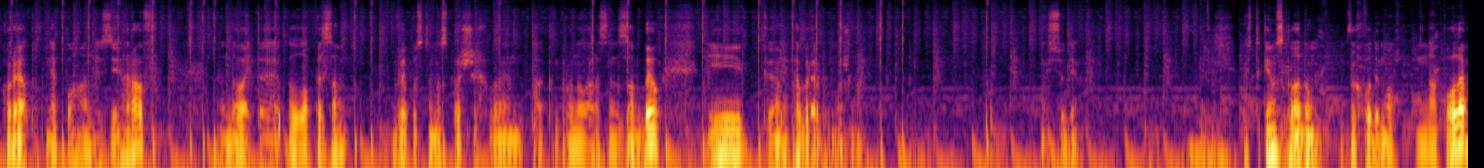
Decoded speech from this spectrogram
Кореа тут непогано зіграв. Давайте Лопеза випустимо з перших хвилин. Так, Бруно Ларсен забив. І Кабреру можна. Таким складом виходимо на поле. Е,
